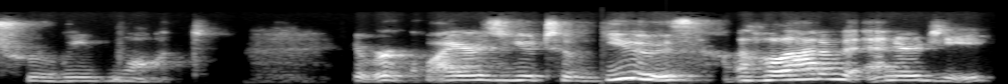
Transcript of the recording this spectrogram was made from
truly want. It requires you to use a lot of energy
